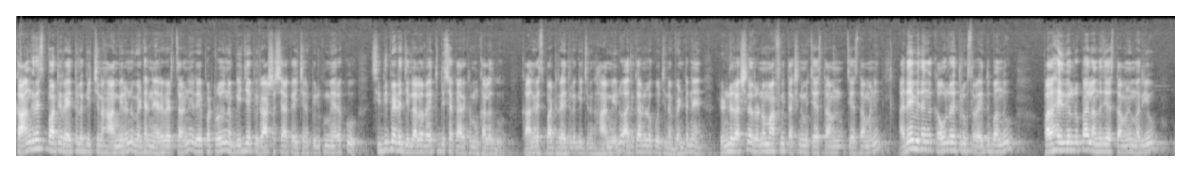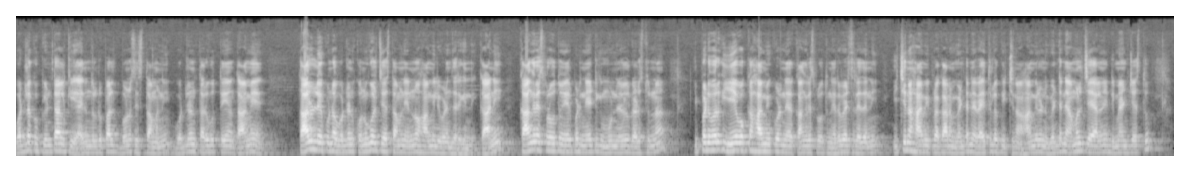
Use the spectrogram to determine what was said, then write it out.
Congress party రైతులకు ఇచ్చిన హామీలను వెంటనే నెరవేర్చాలని రేపటి రోజున బీజేపీ రాష్ట్ర శాఖ ఇచ్చిన పిలుపు మేరకు సిద్దిపేట జిల్లాలో రైతు దిశ కార్యక్రమం కలదు. కాంగ్రెస్ పార్టీ రైతులకు ఇచ్చిన హామీలు అధికారంలోకి వచ్చిన వెంటనే రెండు లక్షల రుణమాఫీ తక్షణమే చేస్తామని చేస్తామని అదేవిధంగా కౌలు రైతులకు రైతు బంధు పదహైదు వేల రూపాయలు అందజేస్తామని మరియు వడ్లకు క్వింటాల్కి ఐదు వందల రూపాయలు బోనస్ ఇస్తామని వడ్లను తరుగు తామే తాళు లేకుండా వడ్లను కొనుగోలు చేస్తామని ఎన్నో హామీలు ఇవ్వడం జరిగింది. కానీ కాంగ్రెస్ ప్రభుత్వం ఏర్పడి నేటికి మూడు నెలలు గడుస్తున్నా ఇప్పటి వరకు ఏ ఒక్క హామీ కూడా కాంగ్రెస్ ప్రభుత్వం నెరవేర్చలేదని ఇచ్చిన హామీ ప్రకారం వెంటనే రైతులకు ఇచ్చిన హామీలను వెంటనే అమలు చేయాలని డిమాండ్ చేస్తూ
